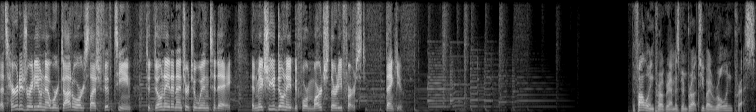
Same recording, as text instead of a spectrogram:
That's heritageradionetwork.org slash 15 to donate and enter to win today. And make sure you donate before March 31st. Thank you. The following program has been brought to you by Rolling Press,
